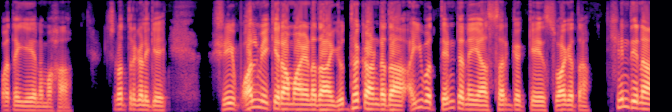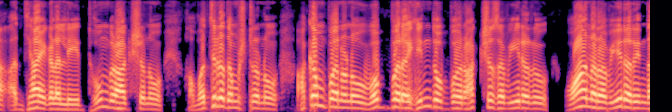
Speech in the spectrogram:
ಪತಯೇ ನಮಃ. ಶ್ರೋತೃಗಳಿಗೆ ಶ್ರೀ ವಾಲ್ಮೀಕಿ ರಾಮಾಯಣದ ಯುದ್ಧಕಾಂಡದ ಐವತ್ತೆಂಟನೆಯ ಸರ್ಗಕ್ಕೆ ಸ್ವಾಗತ. ಹಿಂದಿನ ಅಧ್ಯಾಯಗಳಲ್ಲಿ ಧೂಮ್ರಾಕ್ಷನು, ವಜ್ರದಂಷ್ಟ್ರನು, ಅಕಂಪನನು, ಒಬ್ಬರ ಹಿಂದೊಬ್ಬ ರಾಕ್ಷಸ ವೀರರು, ವಾನರ ವೀರರಿಂದ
